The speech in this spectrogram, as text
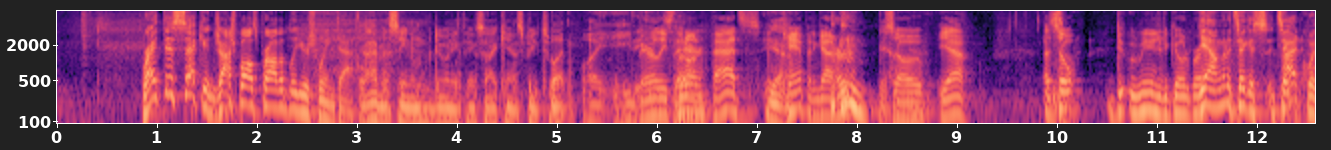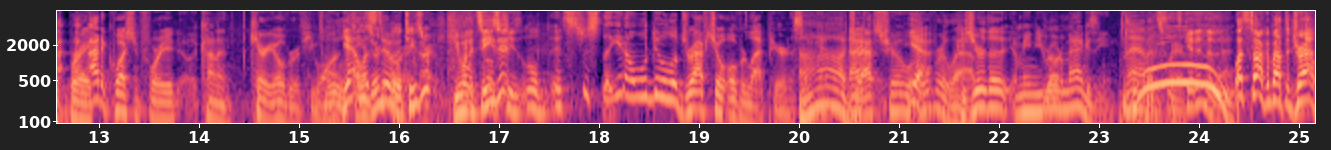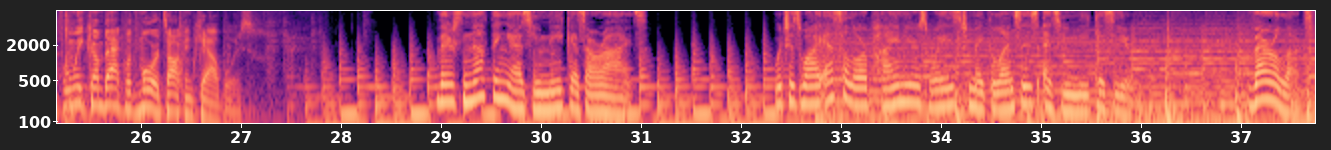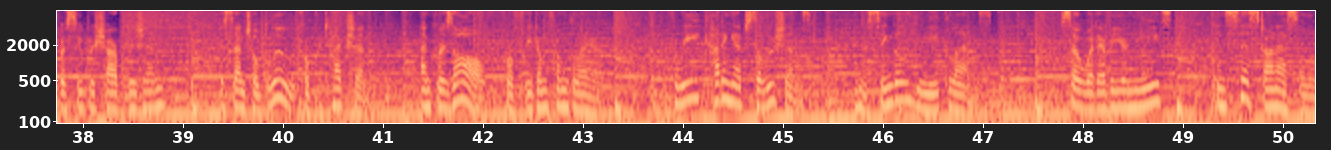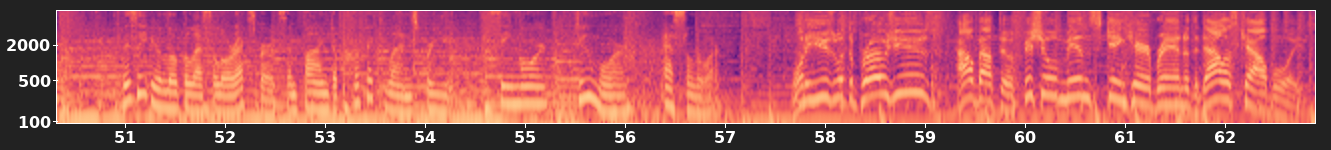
Right this second, Josh Ball's probably your swing tackle. I haven't seen him do anything, so I can't speak to it. Well, he barely put there. on pads in Yeah. camp and got hurt. so yeah. Uh, so do we need to go to break? Yeah, I'm going to take a take a I- quick break. I, had a question for you, kind of carry over if you want. yeah, let's teaser? do Little it. teaser? You want to tease Little it? tease- little- it's just you know we'll do a little draft show overlap here in a second. Ah, draft show yeah, overlap. Because you're the, I mean, you wrote a magazine. Yeah, let's, let's get into that. Let's talk about the draft when we come back with more talking Cowboys. There's nothing as unique as our eyes, which is why Essilor pioneers ways to make lenses as unique as you. Varilux for super sharp vision, Essential Blue for protection, and Crizal for freedom from glare. Three cutting edge solutions in a single unique lens. So, whatever your needs, insist on Essilor. Visit your local Essilor experts and find the perfect lens for you. See more, do more, Essilor. Want to use what the pros use? How about the official men's skincare brand of the Dallas Cowboys?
